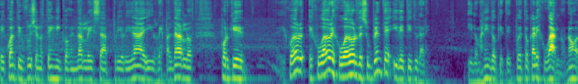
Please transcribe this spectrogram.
eh, cuánto influyen los técnicos en darle esa prioridad y respaldarlos, porque el jugador, el jugador es jugador de suplente y de titulares. Y lo más lindo que te puede tocar es jugarlo, ¿no?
